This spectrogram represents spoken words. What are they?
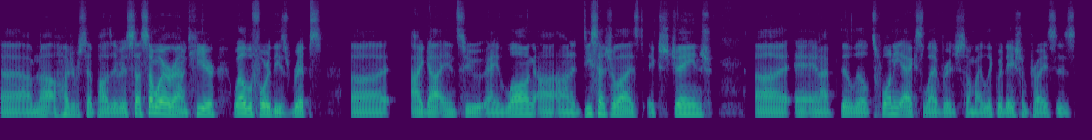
uh, I'm not 100% positive. It's somewhere around here, well before these rips. Uh, I got into a long uh, on a decentralized exchange, uh, and, and, I did a little 20x leverage. So my liquidation price is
